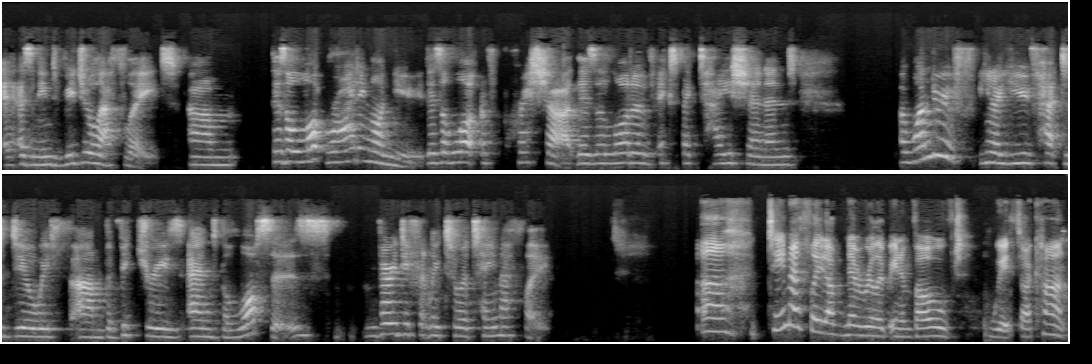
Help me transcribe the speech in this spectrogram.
as an individual athlete, um, there's a lot riding on you. There's a lot of pressure. There's a lot of expectation, and I wonder if you know you've had to deal with um, the victories and the losses very differently to a team athlete. Uh, team athlete, I've never really been involved with, so I can't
